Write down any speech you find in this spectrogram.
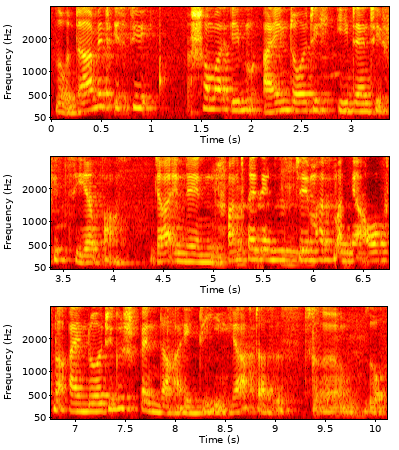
So, damit ist die schon mal eben eindeutig identifizierbar. Ja, in den. Fundraising-Systemen hat man ja auch eine eindeutige Spender-ID. Ja, das ist äh, so.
